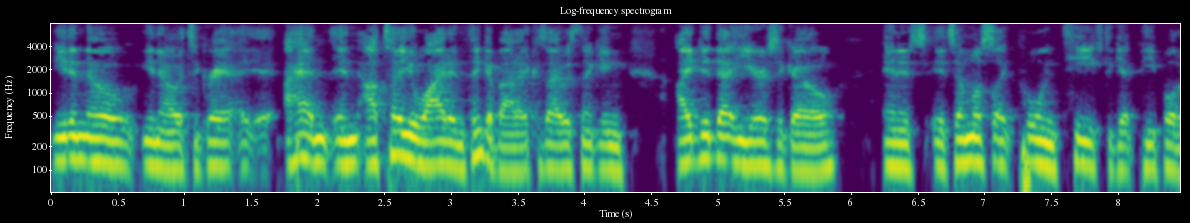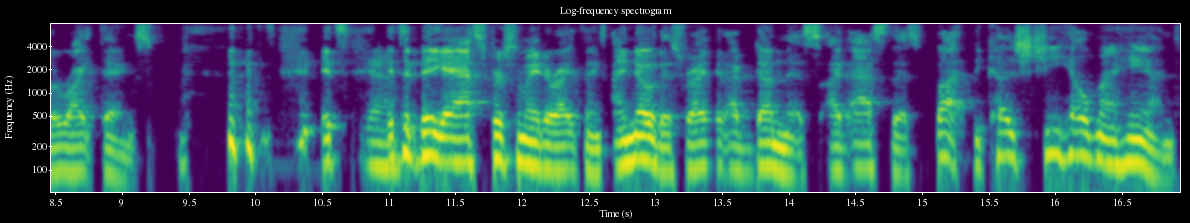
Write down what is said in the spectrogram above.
Even though you know it's a great, I hadn't, and I'll tell you why I didn't think about it because I was thinking I did that years ago, and it's it's almost like pulling teeth to get people to write things. it's yeah. it's a big ask for somebody to write things. I know this, right? I've done this. I've asked this, but because she held my hand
